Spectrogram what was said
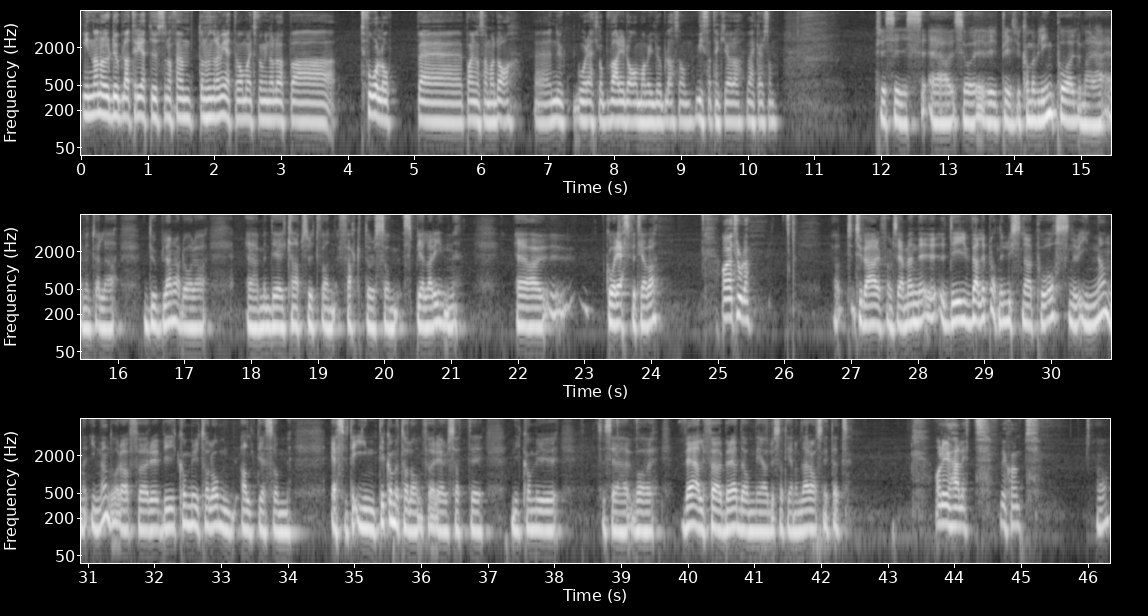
Innan har du dubblat 3000 och 1500 meter var man ju tvungen att löpa två lopp eh, på en och samma dag. Eh, nu går det ett lopp varje dag om man vill dubbla som vissa tänker göra, verkar det som. Precis, eh, så vi, precis, vi kommer väl in på de här eventuella dubblarna då, då. Eh, men det kan absolut vara en faktor som spelar in. Går det SVT va? Ja, jag tror det. Ja, tyvärr får man säga, men det är väldigt bra att ni lyssnar på oss nu innan, innan då, då för vi kommer ju tala om allt det som SVT inte kommer tala om för er så att eh, ni kommer ju så att säga vara väl förberedda om ni har lyssnat igenom det här avsnittet. Ja, det är härligt. Det är skönt. Ja.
